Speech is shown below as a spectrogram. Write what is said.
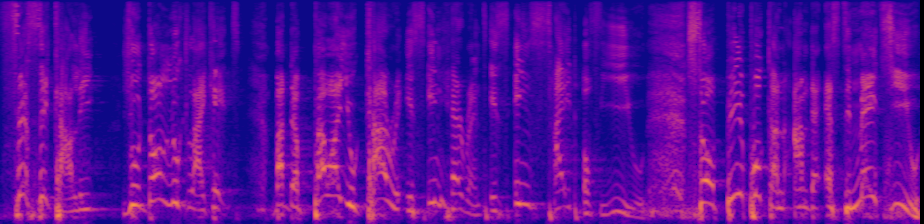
physically, you don't look like it, but the power you carry is inherent, is inside of you. So people can underestimate you,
